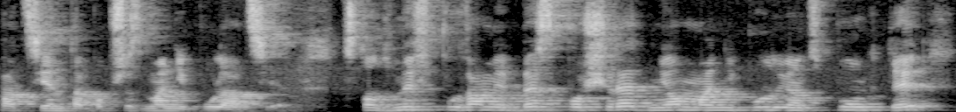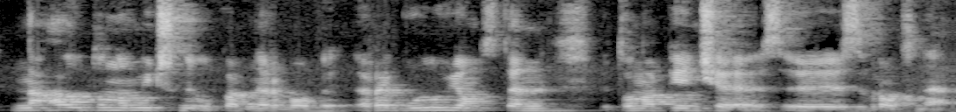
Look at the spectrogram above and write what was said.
pacjenta poprzez manipulację. Stąd my wpływamy bezpośrednio, manipulując punkty na autonomiczny układ nerwowy, regulując ten, to napięcie y, zwrotne,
